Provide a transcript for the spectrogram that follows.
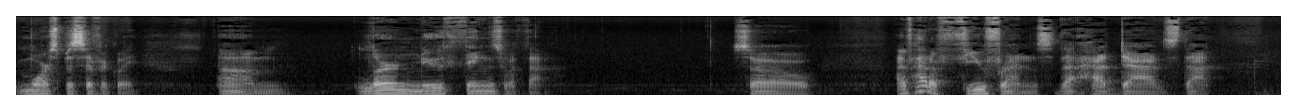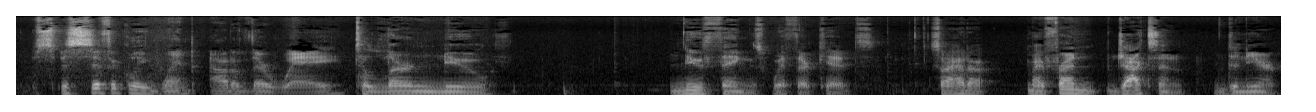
more specifically, um, learn new things with them. So I've had a few friends that had dads that specifically went out of their way to learn new new things with their kids. So I had a my friend Jackson Denier.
